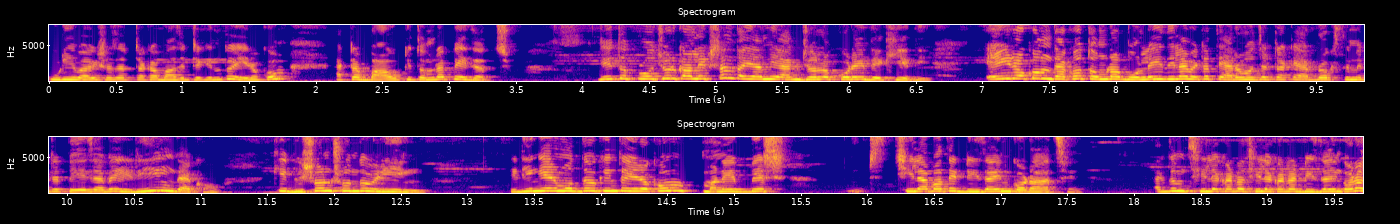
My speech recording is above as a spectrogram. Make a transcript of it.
কুড়ি বাইশ হাজার টাকা বাজেটে কিন্তু এরকম একটা বাউটি তোমরা পেয়ে যাচ্ছ। যেহেতু প্রচুর কালেকশন, তাই আমি এক ঝলক করেই দেখিয়ে দিই। এই রকম দেখো, তোমরা বলেই দিলাম, এটা তেরো হাজার টাকা অ্যাপ্রক্সিমেটে পেয়ে যাবে। রিং দেখো, কি ভীষণ সুন্দর রিং। রিংয়ের মধ্যেও কিন্তু এরকম মানে বেশ ছিলাপাতের ডিজাইন করা আছে। একদম ছিলেকাটা ছিলেকাটা ডিজাইন করা,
